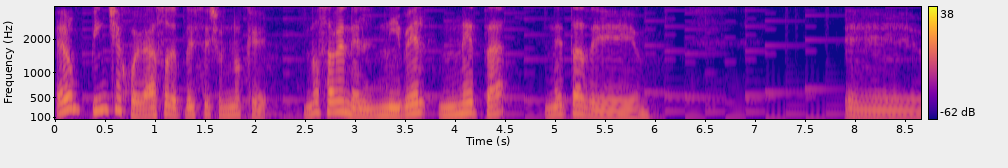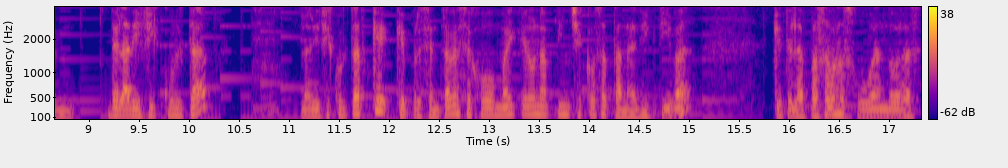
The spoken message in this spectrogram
Era un pinche juegazo de PlayStation 1 que no saben el nivel neta, neta de... eh, de la dificultad. La dificultad que, que presentaba ese juego, Mike, era una pinche cosa tan adictiva que te la pasabas jugando horas.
